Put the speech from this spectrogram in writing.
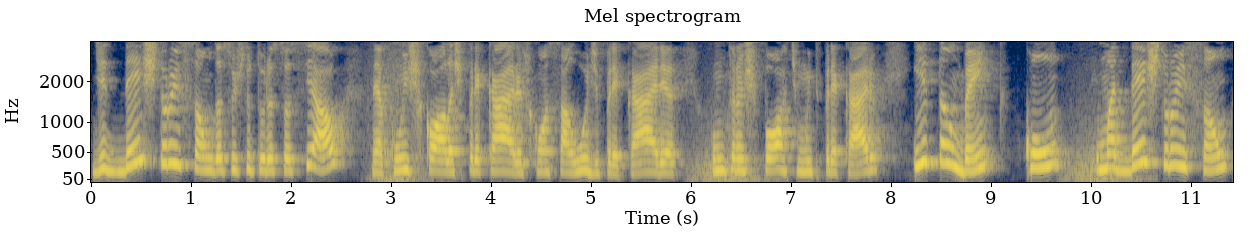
de destruição da sua estrutura social, né, com escolas precárias, com a saúde precária, com um transporte muito precário e também com uma destruição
